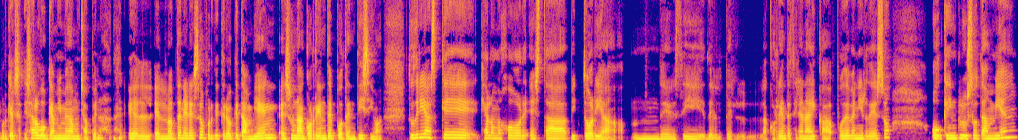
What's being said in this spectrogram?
porque es, algo que a mí me da mucha pena, el, no tener eso, porque creo que también es una corriente potentísima. ¿Tú dirías que, a lo mejor esta victoria mm, de, la corriente cirenaica puede venir de eso? ¿O que incluso también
